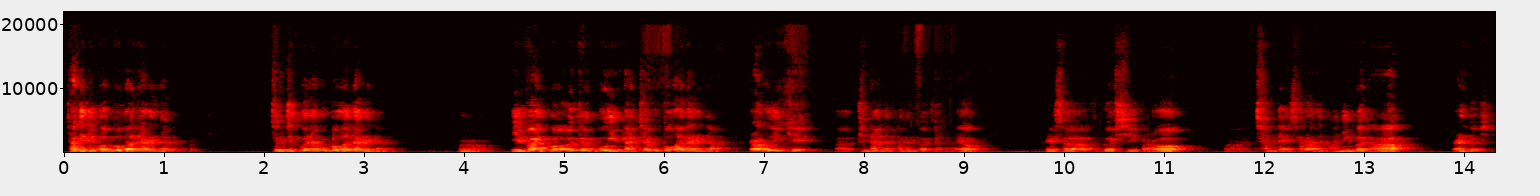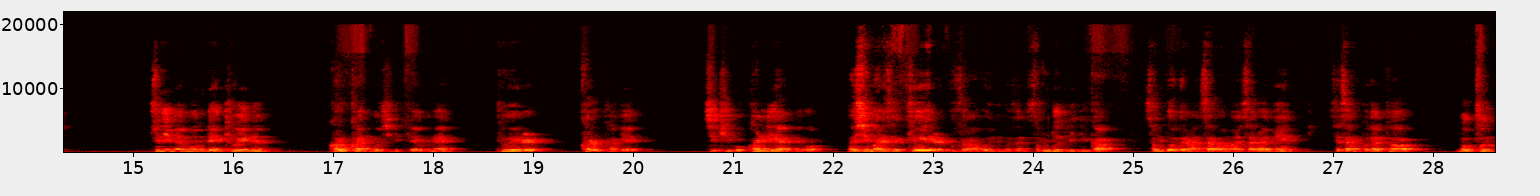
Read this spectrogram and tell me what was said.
자기들과 뭐가 다르냐는 거지. 정치권하고 뭐가 다르냐는 어, 일반 뭐 어떤 모임 단체하고 뭐가 다르냐라고 이렇게 어, 비난을 하는 거잖아요. 그래서 그것이 바로 어, 참된 사랑은 아닌 거다라는 것이. 주님의 몸된 교회는 거룩한 곳이기 때문에 교회를 거룩하게 지키고 관리해야 되고 다시 말해서 교회를 구성하고 있는 것은 성도들이니까 성도들 한 사람 한 사람이 세상보다 더 높은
